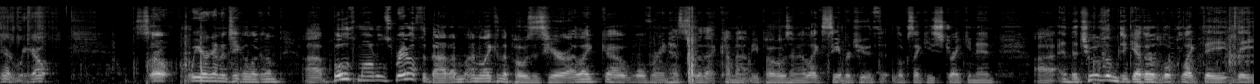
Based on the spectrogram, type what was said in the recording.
There we go. So we are going to take a look at them. Uh, both models, right off the bat, I'm, I'm liking the poses here. I like uh, Wolverine has sort of that come-at-me pose, and I like Sabretooth. It looks like he's striking in. Uh, and the two of them together look like they, they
